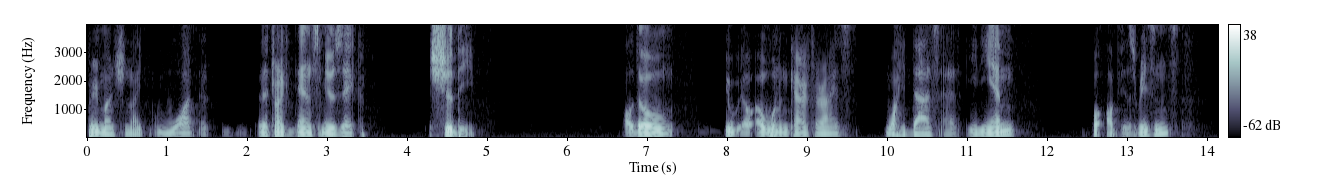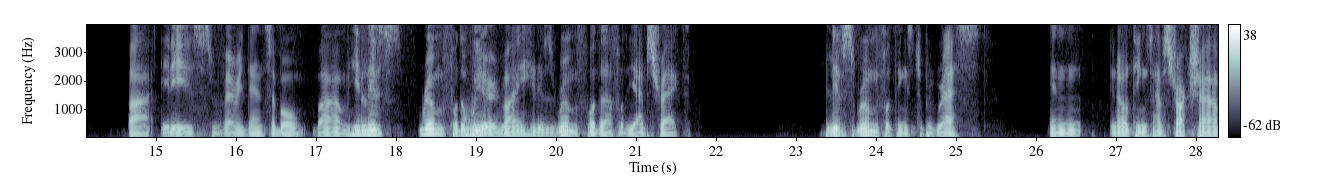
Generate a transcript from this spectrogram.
pretty much like what electronic dance music should be. Although I wouldn't characterize what he does as EDM for obvious reasons, but it is very danceable. Um, he leaves room for the weird, right? He leaves room for the for the abstract. He leaves room for things to progress, and you know things have structure.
